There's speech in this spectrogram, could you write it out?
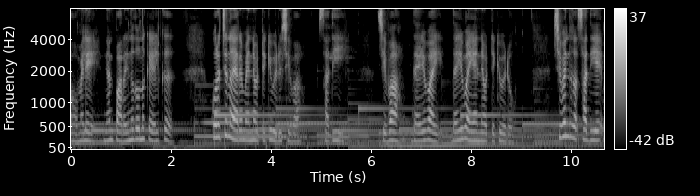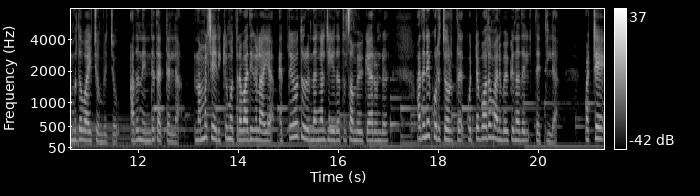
ഓമലേ ഞാൻ പറയുന്നതൊന്ന് കേൾക്ക്. കുറച്ചു നേരം എന്നെ ഒറ്റയ്ക്ക് വിടൂ ശിവ. സതി ശിവ ദയവായി ദയവായി എന്നെ ഒറ്റയ്ക്ക് വിടൂ. ശിവൻ സതിയെ മൃദുവായി ചുംബിച്ചു. അത് നിന്റെ തെറ്റല്ല. നമ്മൾ ശരിക്കും ഉത്തരവാദികളായ എത്രയോ ദുരന്തങ്ങൾ ജീവിതത്തിൽ സംഭവിക്കാറുണ്ട്. അതിനെക്കുറിച്ചോർത്ത് കുറ്റബോധം അനുഭവിക്കുന്നതിൽ തെറ്റില്ല. പക്ഷേ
